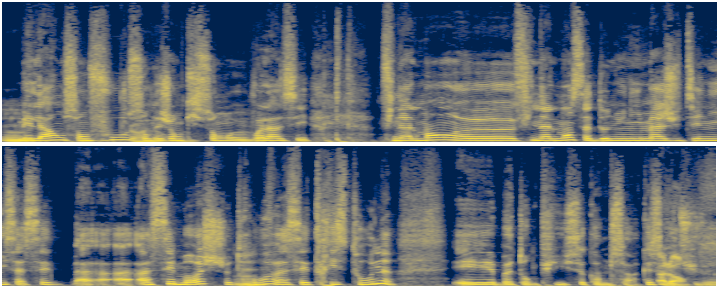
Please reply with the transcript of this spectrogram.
Mm. Mais là, on s'en fout. Ce sont des gens qui sont, euh, voilà, c'est finalement, euh, finalement, ça donne une image du tennis assez, assez moche, je trouve, assez tristoun. Et bah, tant pis, c'est comme ça. Qu'est-ce que tu veux?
